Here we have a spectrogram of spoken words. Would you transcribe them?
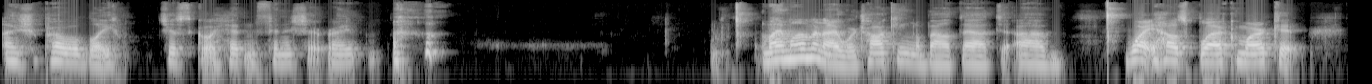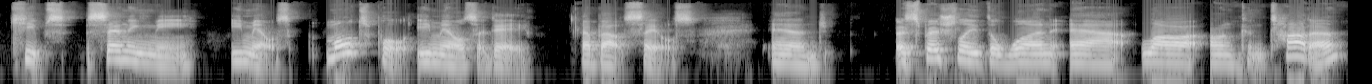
I should probably just go ahead and finish it, right? my mom and I were talking about that. Um, White House Black Market keeps sending me emails, multiple emails a day about sales. And especially the one at La Encantada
